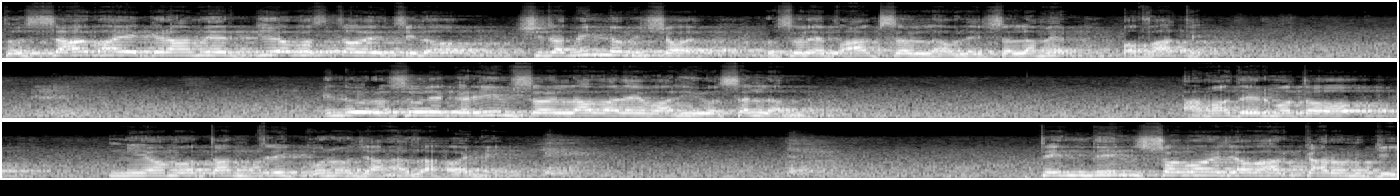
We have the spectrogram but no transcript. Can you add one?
তো সাহবাই গ্রামের কি অবস্থা হয়েছিল সেটা ভিন্ন বিষয়। রসুলের পাক সাল্লাহ সাল্লামের অফাতে কিন্তু রসুল করিম সাল্লাহ আলী ওসাল্লাম আমাদের মতো নিয়মতান্ত্রিক কোনো জানাজা হয়নি তিন দিন সময় যাওয়ার কারণ কি?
